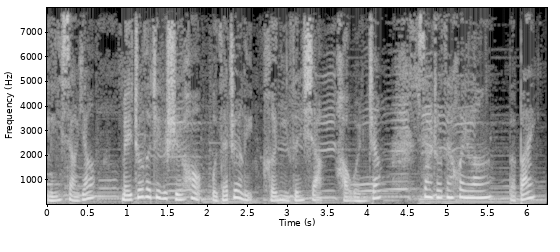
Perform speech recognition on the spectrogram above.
林小妖。每周的这个时候，我在这里和你分享好文章。下周再会啦，拜拜。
